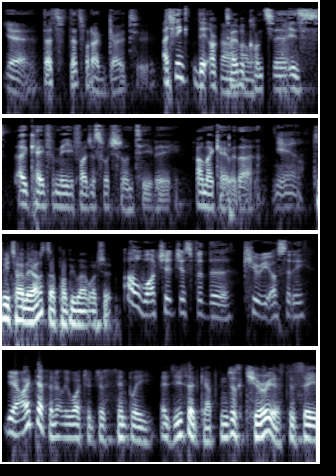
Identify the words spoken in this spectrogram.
Yeah, that's that's what I'd go to. I think the oh, October I would- concert is okay for me if I just watch it on TV. I'm okay with that. Yeah. To be totally honest, I probably won't watch it. I'll watch it just for the curiosity. yeah, I definitely watch it just simply, as you said, Captain, just curious to see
